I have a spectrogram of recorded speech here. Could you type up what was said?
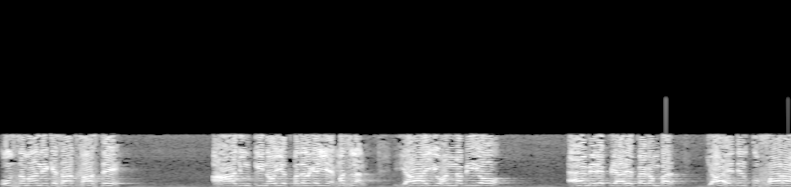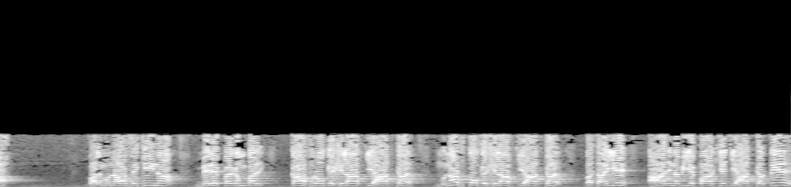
اس زمانے کے ساتھ خاص تھے۔ آج ان کی نوعیت بدل گئی ہے۔ مثلا، یا یوہن نبیو اے میرے پیارے پیغمبر، جاہد الکفارہ والمنافقین، میرے پیغمبر، کافروں کے خلاف جہاد کر، منافقوں کے خلاف جہاد کر۔ بتائیے، آج نبی پاک یہ جہاد کرتے ہیں؟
